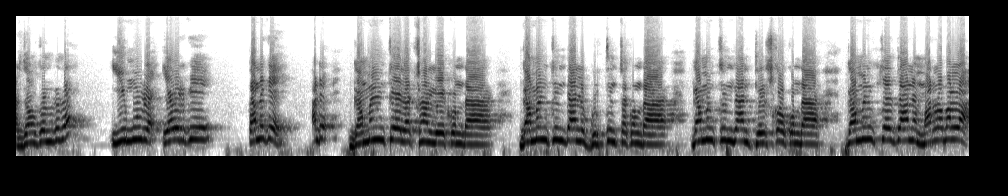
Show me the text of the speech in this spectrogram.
అర్థమవుతుంది కదా? ఈ మూడు ఎవరికి? తనకే. అంటే గమనించే లక్షణం లేకుండా గమనించిన దాన్ని గుర్తించకుండా గమనించిన దాన్ని తెలుసుకోకుండా గమనించే దాన్ని మరల మళ్ళా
